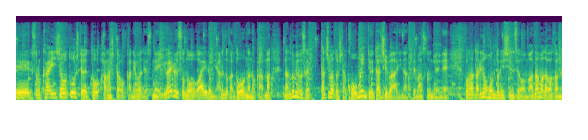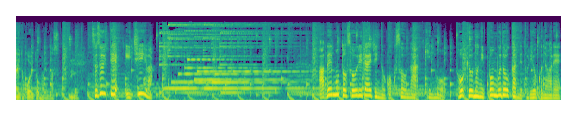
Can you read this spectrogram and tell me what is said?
えー、その会社を通してと話したお金はですねいわゆるその賄賂にあるのかどうなのか、まあ、何度も言いますが立場としては公務員という立場になってますんでね、この辺りの本当に新鮮はまだまだ分かんないところ多いと思います、うん、続いて1位は。安倍元総理大臣の国葬が昨日東京の日本武道館で執り行われ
